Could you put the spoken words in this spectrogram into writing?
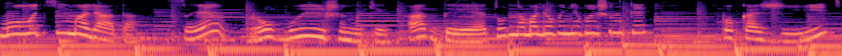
молодці малята, це про вишенки. А де тут намальовані вишенки? Покажіть.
